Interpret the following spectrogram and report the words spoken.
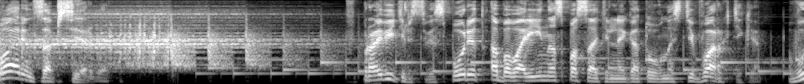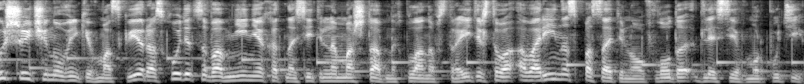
Баренц-обсервер В правительстве спорят об аварийно-спасательной готовности в Арктике. Высшие чиновники в Москве расходятся во мнениях относительно масштабных планов строительства аварийно-спасательного флота для Севморпути.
